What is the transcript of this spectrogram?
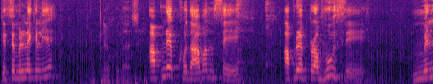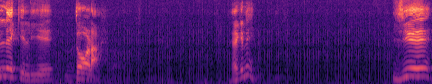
किससे मिलने के लिए? अपने खुदा से। अपने खुदावन से अपने प्रभु से मिलने के लिए दौड़ा। है कि नहीं? ये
